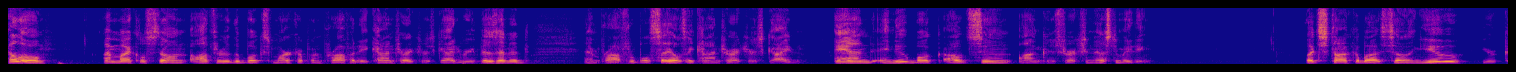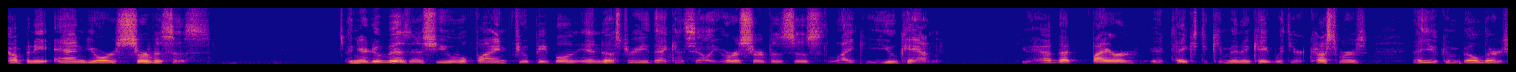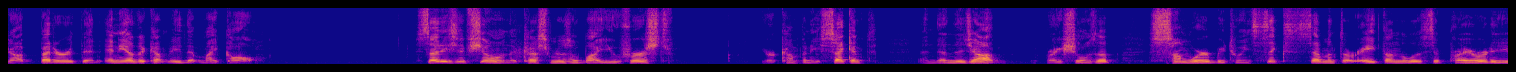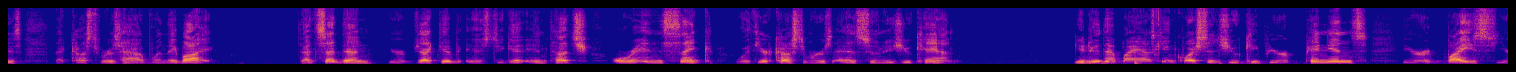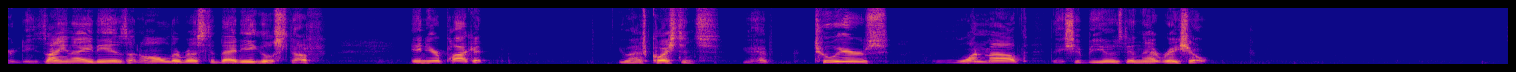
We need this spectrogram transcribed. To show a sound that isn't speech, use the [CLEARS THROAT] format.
Hello, I'm Michael Stone, author of the books Markup and Profit, A Contractor's Guide Revisited and Profitable Sales, A Contractor's Guide, and a new book out soon on construction estimating. Let's talk about selling you, your company, and your services. In your new business, you will find few people in the industry that can sell your services like you can. You have that fire it takes to communicate with your customers that you can build their job better than any other company that might call. Studies have shown that customers will buy you first, your company second, and then the job. Price shows up somewhere between 6th, 7th, or 8th on the list of priorities that customers have when they buy. That said then, your objective is to get in touch or in sync with your customers as soon as you can. You do that by asking questions. You keep your opinions, your advice, your design ideas, and all the rest of that ego stuff in your pocket. You ask questions. You have two ears, one mouth. They should be used in that ratio.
